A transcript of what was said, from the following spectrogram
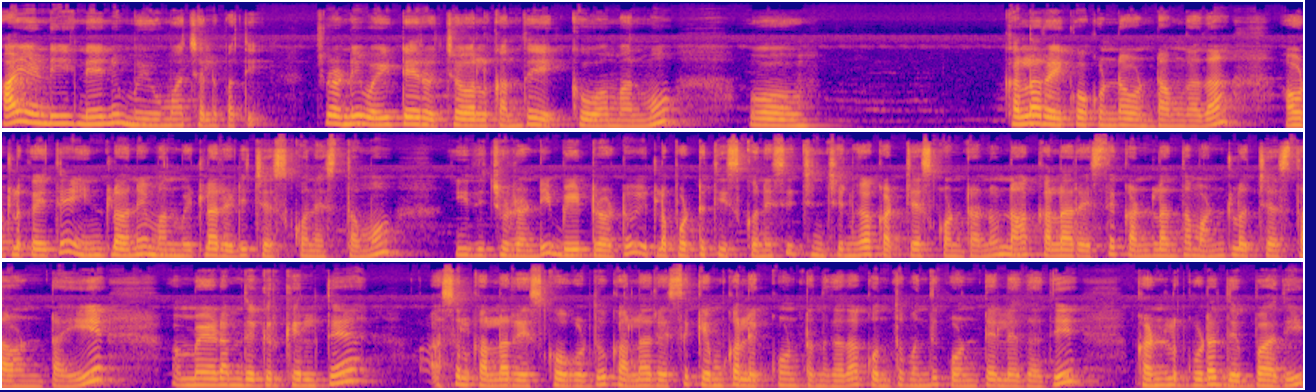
హాయ్ అండి నేను మీ ఉమా చలపతి. చూడండి వైట్ హెయిర్ వచ్చే వాళ్ళకంతా ఎక్కువ మనము కలర్ అయిపోకుండా ఉంటాం కదా. అవుట్లకైతే ఇంట్లోనే మనం ఇట్లా రెడీ చేసుకొనేస్తాము. ఇది చూడండి బీట్రూట్. ఇట్లా పొట్టు తీసుకొనేసి చిన్న చిన్నగా కట్ చేసుకుంటాను. నాకు కలర్ వేస్తే కండ్లంతా మంటలు వచ్చేస్తూ ఉంటాయి. మేడం దగ్గరికి వెళ్తే అసలు కలర్ వేసుకోకూడదు. కలర్ వేస్తే కెమికల్ ఎక్కువ ఉంటుంది కదా కొంతమంది కొంటే లేదు అది. కండ్లకు కూడా దెబ్బ అది.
